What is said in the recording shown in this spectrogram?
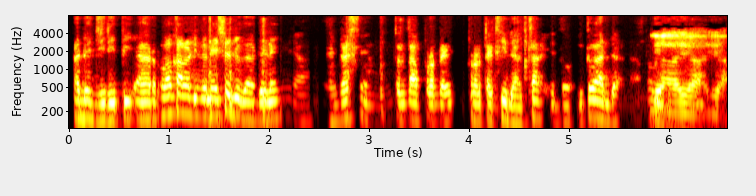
ada GDPR. Oh kalau di Indonesia juga ada yang yang, tentang protek, proteksi data itu itu ada. Iya iya iya.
